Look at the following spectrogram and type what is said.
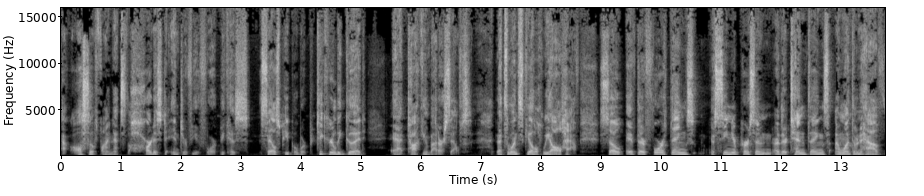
I also find that's the hardest to interview for because salespeople were particularly good at talking about ourselves. That's the one skill we all have. So if there are four things, a senior person, are there 10 things? I want them to have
